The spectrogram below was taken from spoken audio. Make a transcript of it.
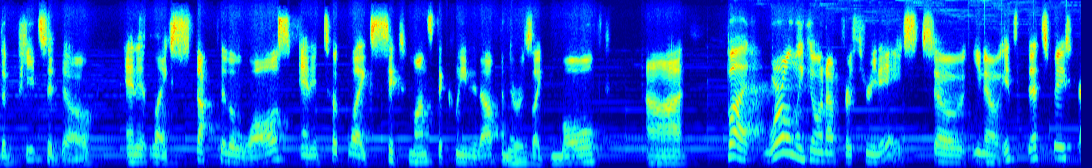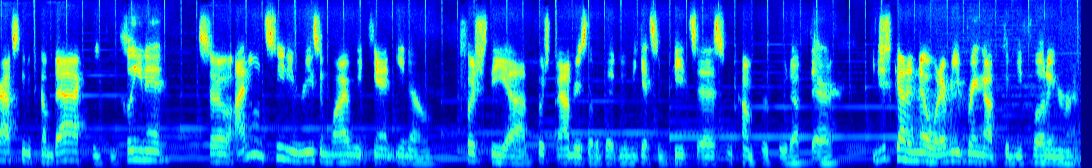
the pizza dough and it like stuck to the walls and it took like six months to clean it up and there was like mold uh, but we're only going up for three days so you know it's that spacecraft's going to come back we can clean it so i don't see any reason why we can't you know push the uh, push boundaries a little bit maybe get some pizza some comfort food up there you just got to know whatever you bring up could be floating around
